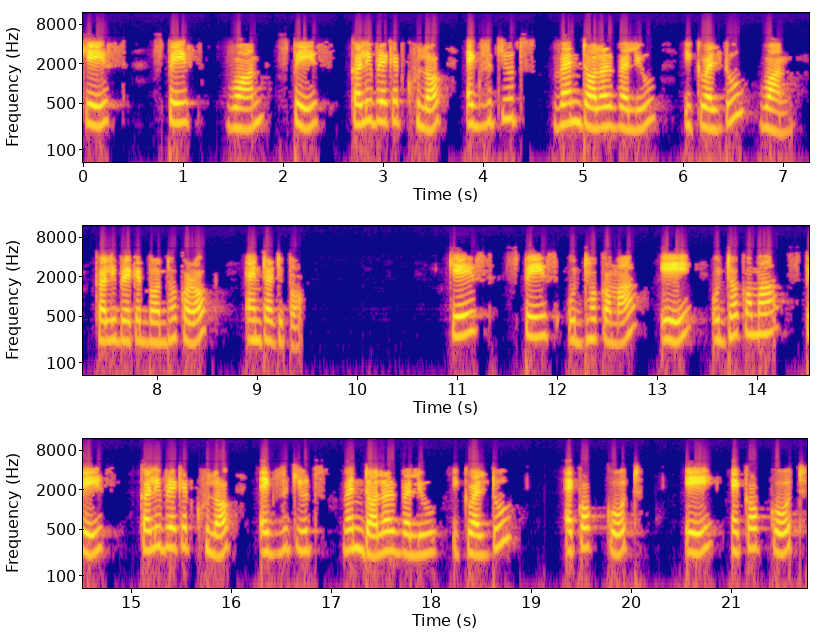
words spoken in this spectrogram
case space 1 space curly bracket খোলক executes when dollar value equal to 1 curly bracket বন্ধ কৰক enter টিপক case space কমা a কমা space curly bracket খোলক executes when dollar value equal to একক quote a একক quote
